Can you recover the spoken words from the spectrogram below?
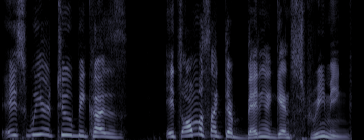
It's weird too because it's almost like they're betting against streaming.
